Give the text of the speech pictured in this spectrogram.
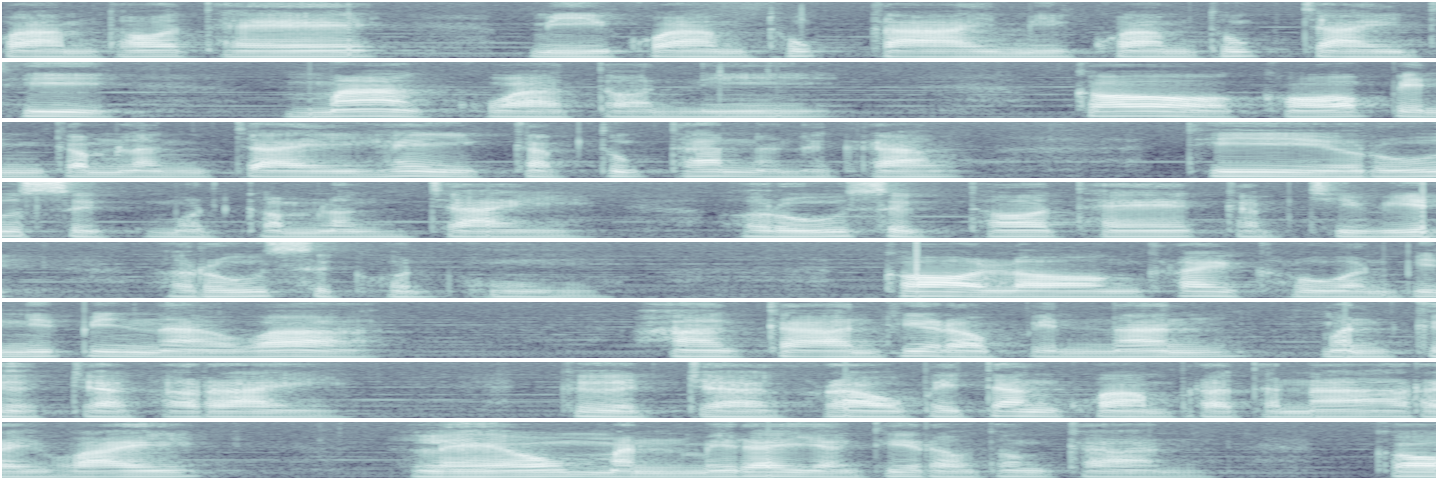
ความท้อแท้ มีความทุกข์กาย มีความทุกข์ใจที่มากกว่าตอนนี้ ก็ขอเป็นกำลังใจให้กับทุกท่านนะครับ ที่รู้สึกหมดกำลังใจ รู้สึกท้อแท้กับชีวิต รู้สึกหดหู่ก็ลองใคร่ครวญพินิจพิจารณาว่า อาการที่เราเป็นนั้นมันเกิดจากอะไร เกิดจากเราไปตั้งความปรารถนาอะไรไว้ แล้วมันไม่ได้อย่างที่เราต้องการ ก็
